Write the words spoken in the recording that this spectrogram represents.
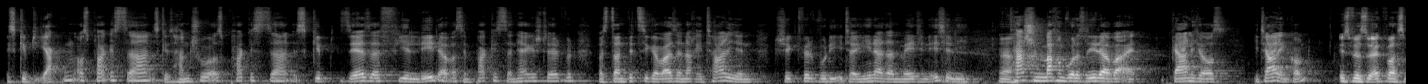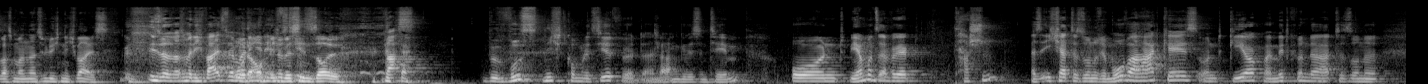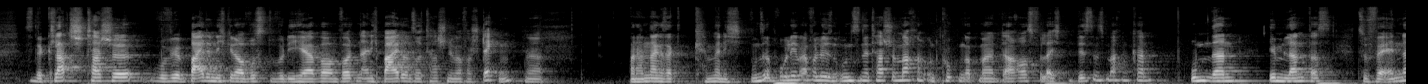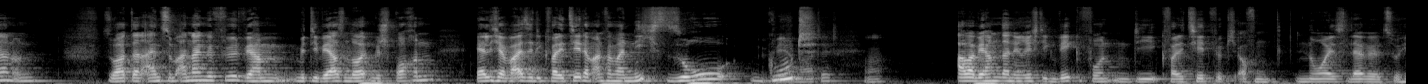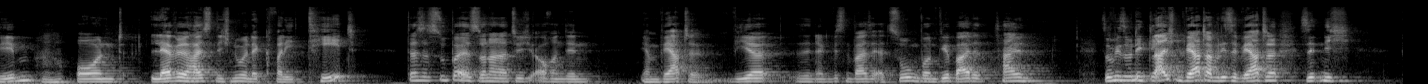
es gibt Jacken aus Pakistan, es gibt Handschuhe aus Pakistan, es gibt sehr, sehr viel Leder, was in Pakistan hergestellt wird, was dann witzigerweise nach Italien geschickt wird, wo die Italiener dann Made in Italy ja. Taschen machen, wo das Leder aber gar nicht aus Italien kommt. Ist mir so etwas, was man natürlich nicht weiß. Ist das, was man nicht weiß, wenn man Oder auch nicht wissen soll. Was bewusst nicht kommuniziert wird an, an gewissen Themen. Und wir haben uns einfach gesagt, Taschen. Also ich hatte so einen Remover Hardcase und Georg, mein Mitgründer, hatte so eine, so eine Klatschtasche, wo wir beide nicht genau wussten, wo die her war und wollten eigentlich beide unsere Taschen immer verstecken. Ja. Und haben dann gesagt, können wir nicht unser Problem einfach lösen, uns eine Tasche machen und gucken, ob man daraus vielleicht ein Business machen kann, um dann im Land was zu verändern. Und so hat dann eins zum anderen geführt. Wir haben mit diversen Leuten gesprochen. Ehrlicherweise, die Qualität am Anfang war nicht so gut. Aber wir haben dann den richtigen Weg gefunden, die Qualität wirklich auf ein neues Level zu heben. Mhm. Und Level heißt nicht nur in der Qualität, dass es super ist, sondern natürlich auch in den wir haben Werte. Wir sind in einer gewissen Weise erzogen worden. Wir beide teilen sowieso die gleichen Werte, aber diese Werte sind nicht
